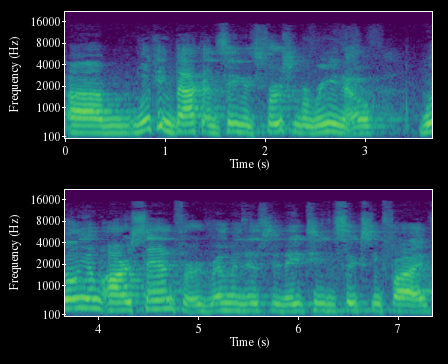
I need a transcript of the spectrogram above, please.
Um, looking back on seeing his first merino, William R. Sanford reminisced in 1865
